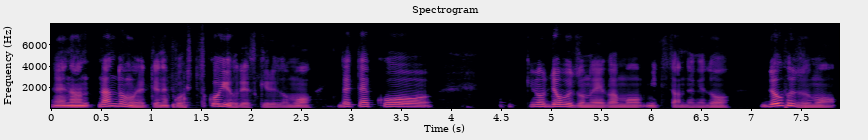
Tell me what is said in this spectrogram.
えー、何度も言ってね、こうしつこいようですけれども、だいたいこう、昨日ジョブズの映画も見てたんだけど、ジョブズも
